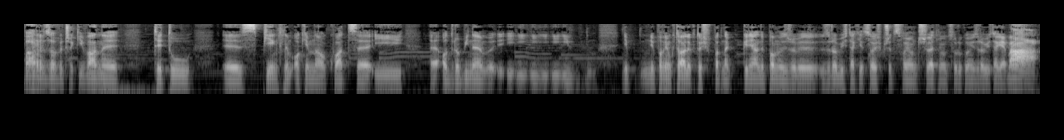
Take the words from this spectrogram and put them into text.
bardzo wyczekiwany tytuł y, z pięknym okiem na okładce i e, odrobinę i, i, i, i, nie, nie powiem kto, ale ktoś wpadł na genialny pomysł, żeby zrobić takie coś przed swoją trzyletnią córką i zrobić takie ba!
